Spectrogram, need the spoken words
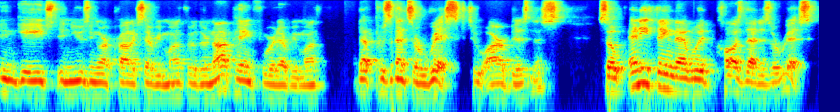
engaged in using our products every month or they're not paying for it every month, that presents a risk to our business. So anything that would cause that is a risk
